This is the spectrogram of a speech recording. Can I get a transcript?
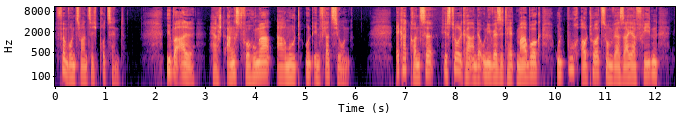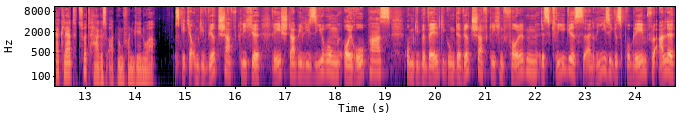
25 Prozent. Überall herrscht Angst vor Hunger, Armut und Inflation. Eckhard Konze, Historiker an der Universität Marburg und Buchautor zum Versailler Frieden, erklärt zur Tagesordnung von Genua. Es geht ja um die wirtschaftliche Restabilisierung Europas, um die Bewältigung der wirtschaftlichen Folgen des Krieges, ein riesiges Problem für alle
